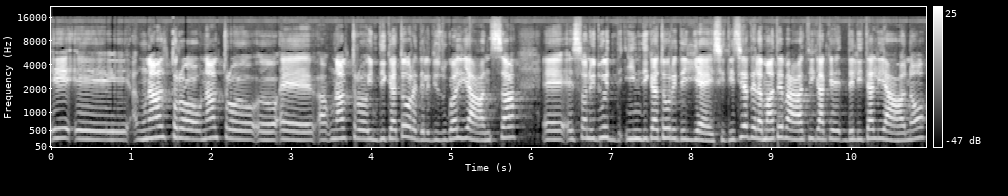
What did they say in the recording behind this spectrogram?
e, e un, altro, un, altro, eh, un, altro, indicatore delle disuguaglianza eh, sono i due indicatori degli esiti, sia della matematica che dell'italiano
